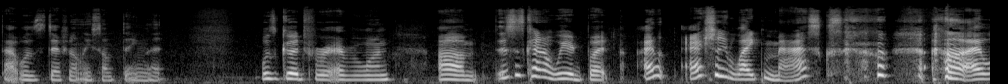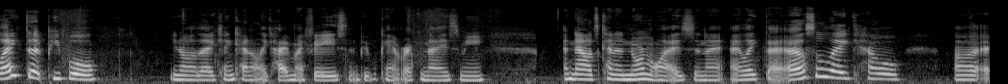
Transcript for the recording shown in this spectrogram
That was definitely something that was good for everyone. Um, this is kind of weird, but I, I actually like masks. I like that people you know, that I can kind of like hide my face and people can't recognize me. And now it's kind of normalized, and I, I like that. I also like how uh,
